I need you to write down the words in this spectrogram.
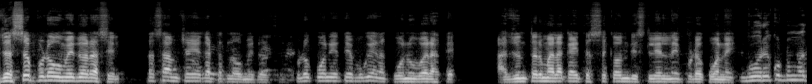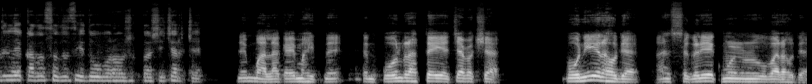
जसं पुढे उमेदवार असेल तसं आमच्या या गटातला उमेदवार असेल. पुढे कोण येते बघूया ना कोण उभं राहते अजून तर मला काही तसं कोण दिसलेलं नाही पुढे कोण आहे. गोरे कुटुंबातील एखादा सदस्य इथं उभं राहू शकतो अशी चर्चा आहे. नाही मला काही माहीत नाही. पण कोण राहतंय याच्यापेक्षा कोणीही राहू द्या आणि सगळे एक म्हणून उभा राहू द्या.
